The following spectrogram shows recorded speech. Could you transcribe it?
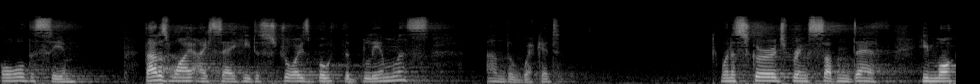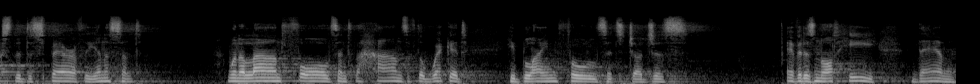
all the same. That is why I say he destroys both the blameless and the wicked. When a scourge brings sudden death, he mocks the despair of the innocent. When a land falls into the hands of the wicked, he blindfolds its judges. If it is not he, then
